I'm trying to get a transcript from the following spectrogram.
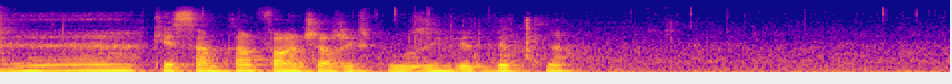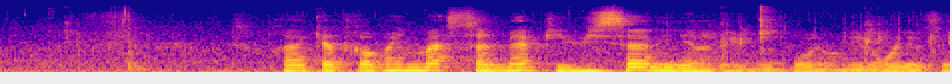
Euh, Qu'est-ce que ça me prend pour faire une charge explosive vite vite là? Ça prend 80 de masse seulement puis 800 d'énergie. Oh boy, on est loin de ça.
